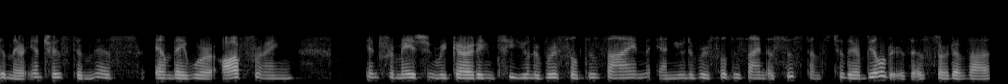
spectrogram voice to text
in their interest in this, and they were offering information regarding to universal design and universal design assistance to their builders as sort of a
